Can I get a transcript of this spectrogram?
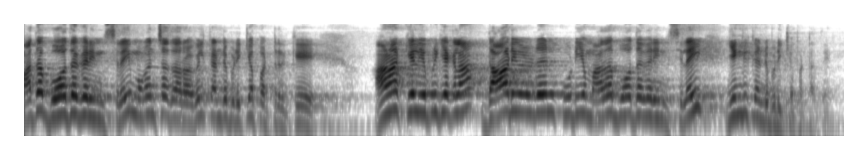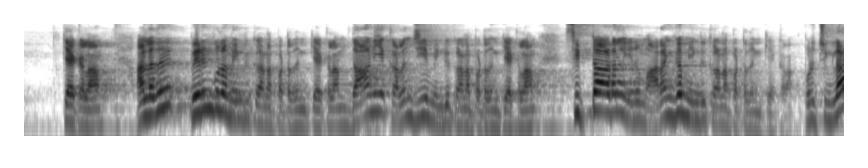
மத போதகரின் சிலை முகஞ்சதாரோவில் கண்டுபிடிக்கப்பட்டிருக்கு. ஆனால் கேள்வி எப்படி கேட்கலாம்? தாடியுடன் கூடிய மத போதகரின் சிலை எங்கு கண்டுபிடிக்கப்பட்டது? கேட்கலாம். அல்லது பெருங்குளம் எங்கு காணப்பட்டதுன்னு கேட்கலாம். தானிய களஞ்சியம் எங்கு காணப்பட்டதுன்னு கேட்கலாம். சிட்டாடல் எனும் அரங்கம் எங்கு காணப்பட்டதுன்னு கேட்கலாம். புரிச்சுங்களா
